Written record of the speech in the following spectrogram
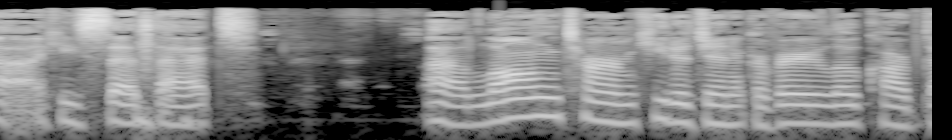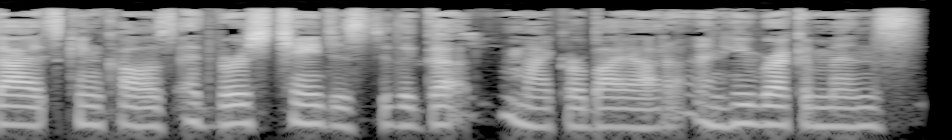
uh, he said that uh, long-term ketogenic or very low-carb diets can cause adverse changes to the gut microbiota, and he recommends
